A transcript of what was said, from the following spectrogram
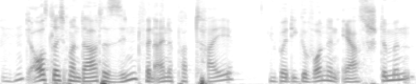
Die Ausgleichsmandate sind, wenn eine Partei über die gewonnenen Erststimmen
